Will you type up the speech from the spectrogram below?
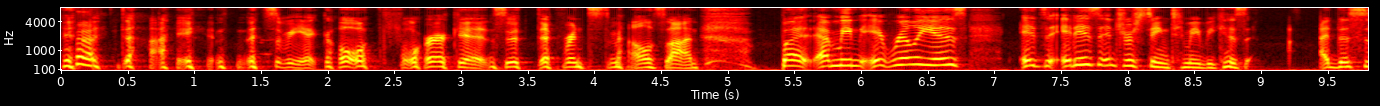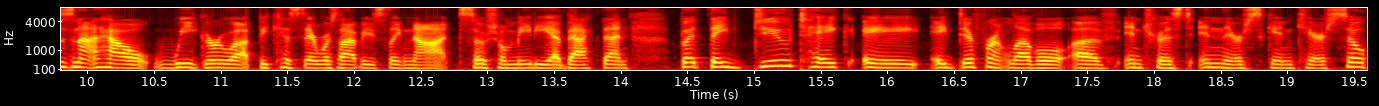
gonna die in this vehicle with four kids with different smells on. But i mean it really is it's it is interesting to me because this is not how we grew up because there was obviously not social media back then but they do take a, a different level of interest in their skincare. So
